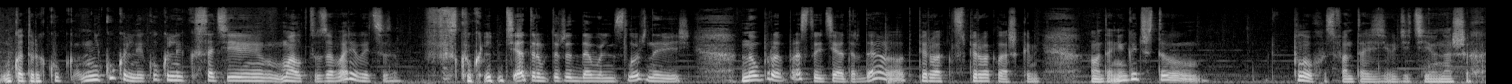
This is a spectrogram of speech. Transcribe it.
у которых кук... не кукольные, кукольные, кстати, мало кто заваривается с кукольным театром, это довольно сложная вещь. Но про простой театр, да, вот первок... с первоклашками. Вот, они говорят, что плохо с фантазией у детей у наших.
